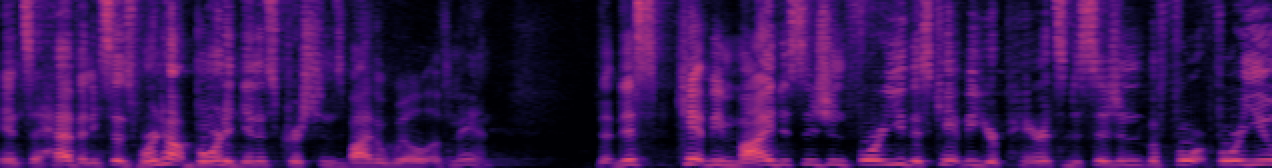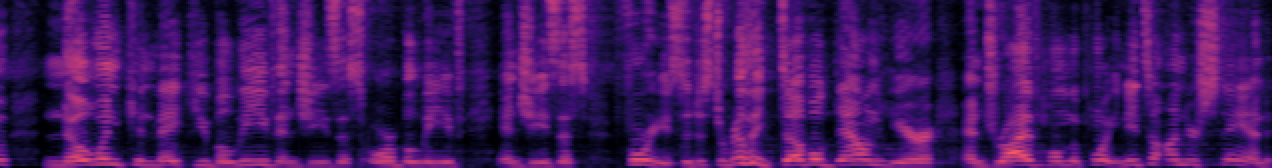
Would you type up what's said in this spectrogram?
into heaven. He says, We're not born again as Christians by the will of man. That this can't be my decision for you. This can't be your parents' decision before, for you. No one can make you believe in Jesus or believe in Jesus for you. So, just to really double down here and drive home the point, you need to understand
